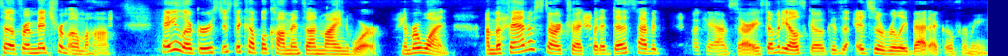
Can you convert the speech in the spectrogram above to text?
So from Mitch from Omaha. Hey lurkers, just a couple comments on Mind War. Number one, I'm a fan of Star Trek, but it does have it. Okay, I'm sorry. Somebody else go because it's a really bad echo for me.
